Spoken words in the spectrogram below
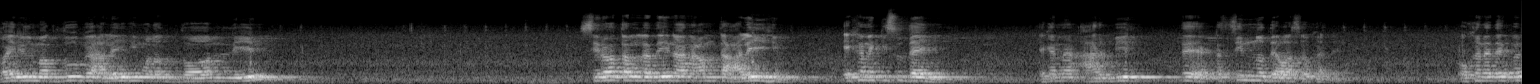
গায়রিল মাগদুব আলাইহিম ওয়ালাদ-দাল্লিন সিরাতাল্লাযীনা আন'আমতা আলাইহিম। এখানে কিছু দেয়নি। এখানে আরবিতে একটা চিহ্ন দেওয়া আছে ওখানে। ওখানে দেখবেন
